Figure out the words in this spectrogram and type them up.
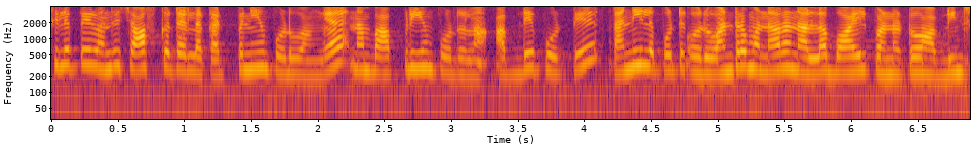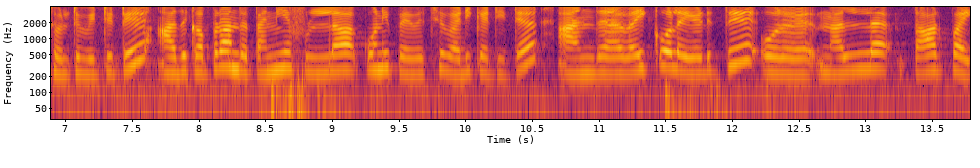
சில பேர் வந்து சாஃப்ட் கட்டரில் கட் பண்ணியும் போடுவாங்க. நம்ம அப்படியும் போடலாம். அப்படியே போட்டு தண்ணியில் போட்டு ஒரு ஒன்றரை மணி நேரம் நல்லா பாயில் பண்ணட்டும் அப்படின்னு சொல்லிட்டு விட்டுட்டு அதுக்கப்புறம் அந்த தண்ணியை ஃபுல்லாக கோணிப்பை வச்சு வடிகட்டிட்டு அந்த வைக்கோலை எடுத்து ஒரு நல்ல தார்பாய்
